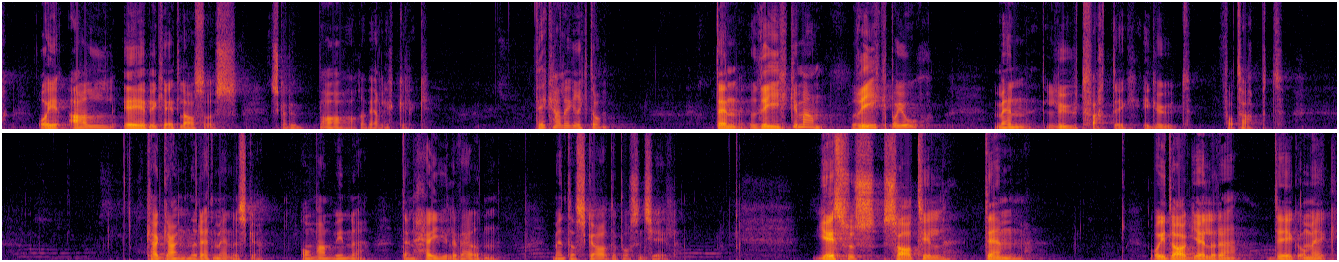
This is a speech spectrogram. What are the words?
Og i all evighet, Lasarus, skal du bare være lykkelig. Det kaller jeg rikdom. Den rike mann, rik på jord, men lutfattig i Gud, fortapt. Hva gagner det et menneske om han vinner den hele verden, men tar skade på sin sjel? Jesus sa til dem, og i dag gjelder det deg og meg,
